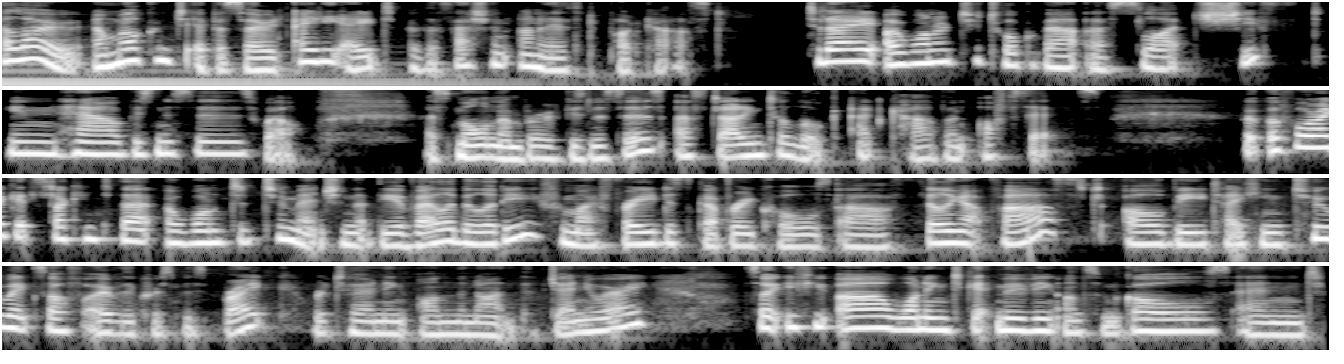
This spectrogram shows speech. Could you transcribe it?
Hello, and welcome to episode 88 of the Fashion Unearthed podcast. Today, I wanted to talk about a slight shift in how businesses, well, a small number of businesses are starting to look at carbon offsets. But before I get stuck into that, I wanted to mention that the availability for my free discovery calls are filling up fast. I'll be taking two weeks off over the Christmas break, returning on the 9th of January. So if you are wanting to get moving on some goals and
